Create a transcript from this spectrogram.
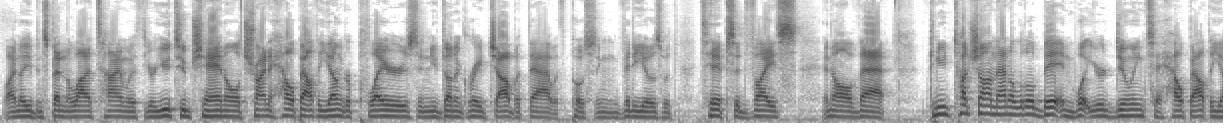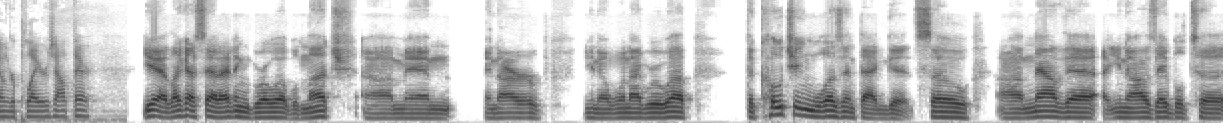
well, I know you've been spending a lot of time with your YouTube channel trying to help out the younger players, and you've done a great job with that, with posting videos with tips, advice, and all of that. Can you touch on that a little bit and what you're doing to help out the younger players out there? Yeah, like I said, I didn't grow up with much, um, and in our, you know, when I grew up, the coaching wasn't that good. So um, now that you know, I was able to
